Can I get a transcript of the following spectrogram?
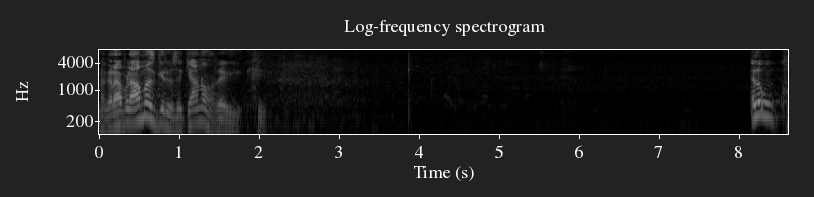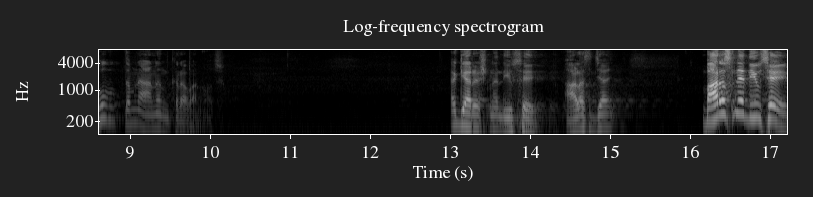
નગર આપણે આમ જ કર્યું છે, ક્યાંનો રે ઈ? એટલે હું ખૂબ તમને આનંદ કરાવવાનો છું અગિયારસના દિવસે આળસ જાય, બારસને દિવસે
